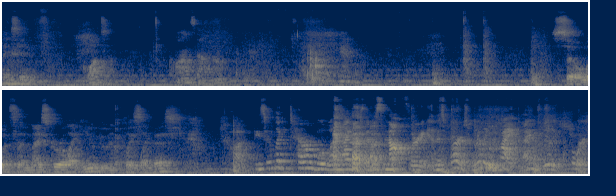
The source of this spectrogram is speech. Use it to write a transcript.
Thanksgiving. Kwanzaa. Kwanzaa, huh? So what's a nice girl like you doing in a place like this? God, these are like terrible one-liners. That is not flirting, and this bar is really high, and I am really short.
